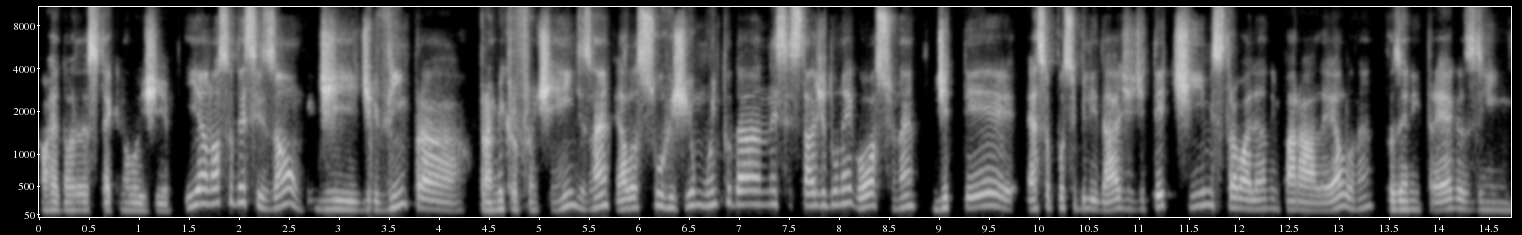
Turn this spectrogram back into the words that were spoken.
ao redor dessa tecnologia. E a nossa decisão de, de vir para para micro front-ends, né, ela surgiu muito da necessidade do negócio, né, de ter essa possibilidade de ter times trabalhando em paralelo, né, fazendo entregas em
